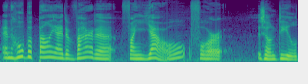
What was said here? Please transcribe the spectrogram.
En hoe bepaal jij de waarde van jou voor zo'n deal?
